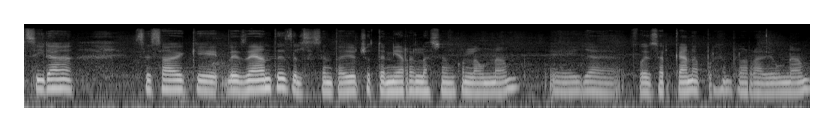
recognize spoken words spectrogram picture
Alcira se sabe que desde antes del 68 tenía relación con la UNAM. Ella fue cercana, por ejemplo, a Radio UNAM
